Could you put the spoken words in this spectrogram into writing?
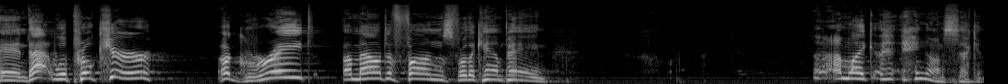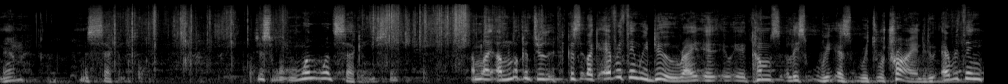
and that will procure a great amount of funds for the campaign. I'm like, hang on a second, man. A second. Just one, one second. I'm like, I'm looking through, because like everything we do, right, it, it comes, at least we, as we're trying to do everything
